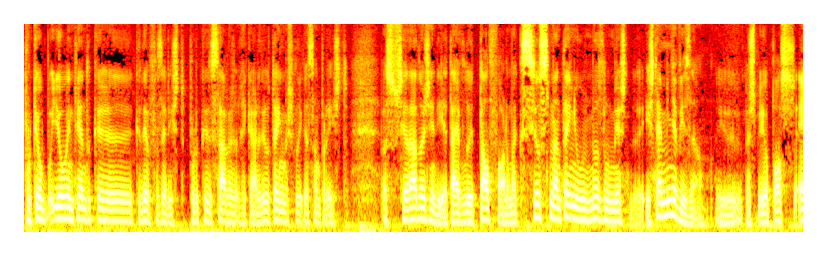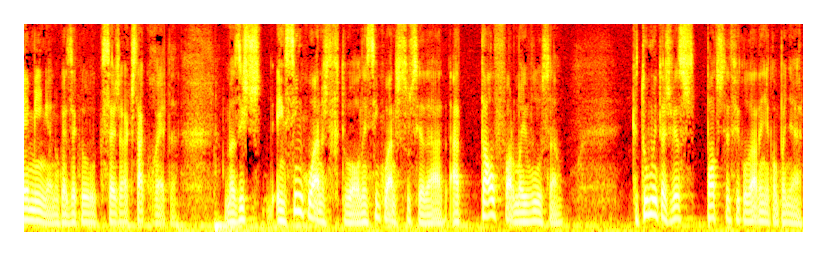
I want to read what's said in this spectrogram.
Porque eu, eu entendo que, que devo fazer isto. Porque, sabes, Ricardo, eu tenho uma explicação para isto. A sociedade hoje em dia está a evoluir de tal forma que se eu se mantenho os meus elementos. Isto é a minha visão, eu, mas eu posso. É minha, não quer dizer que, eu, que seja a que está correta. Mas isto, em cinco anos de futebol, em cinco anos de sociedade, há tal forma de evolução que tu muitas vezes podes ter dificuldade em acompanhar.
